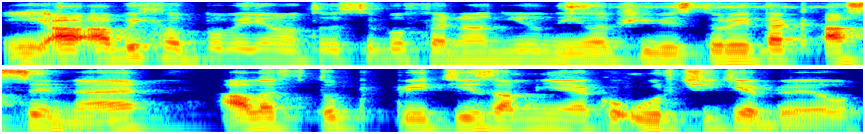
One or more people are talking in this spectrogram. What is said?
Já, a abych odpověděl na to, jestli byl Fernandinho nejlepší v historii, tak asi ne, ale v top 5 za mě jako určitě byl.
